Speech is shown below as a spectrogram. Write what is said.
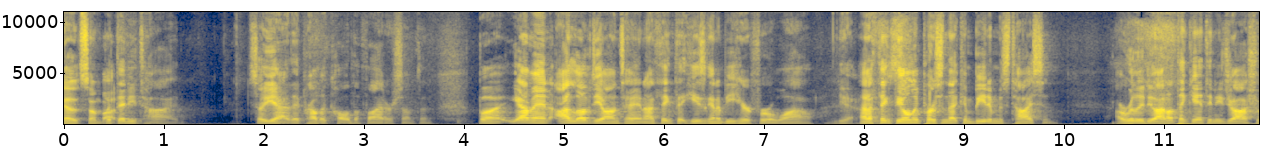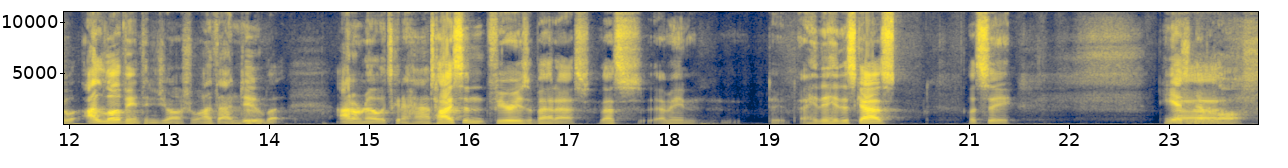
TKO'd somebody. But then he tied. So yeah, they probably called the fight or something. But yeah, man, I love Deontay, and I think that he's going to be here for a while. Yeah, and I think the only person that can beat him is Tyson. I really do. I don't think Anthony Joshua. I love Anthony Joshua. I, th- I Mm-hmm. do, but I don't know what's going to happen. Tyson Fury is a badass. That's I mean, dude, hey, this guy's. Let's see. He has never Uh, lost.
